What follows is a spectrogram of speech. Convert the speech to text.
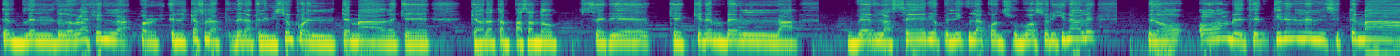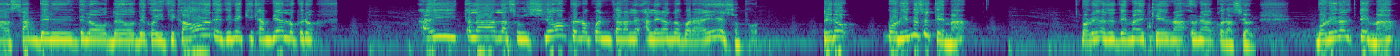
del, del- doblaje en, la, en el caso de la televisión por el tema de que, que ahora están pasando series que quieren ver la ver la serie o película con sus voces originales pero hombre tienen el sistema SAP de los de los decodificadores tienes que cambiarlo pero ahí está la, solución pero no pueden estar ale- alegando para eso po. pero volviendo a ese tema volviendo a ese tema es que es una, una acotación volviendo al tema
